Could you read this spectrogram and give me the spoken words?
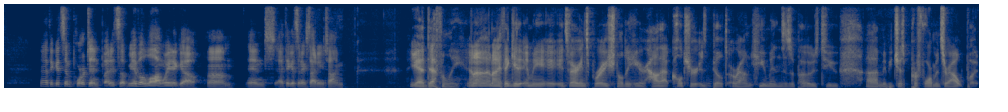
I think it's important, but it's we have a long way to go, um, and I think it's an exciting time. Yeah, definitely, and I, and I think it, I mean it's very inspirational to hear how that culture is built around humans as opposed to uh, maybe just performance or output.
